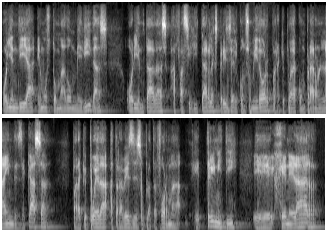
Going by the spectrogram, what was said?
Hoy en día hemos tomado medidas orientadas a facilitar la experiencia del consumidor para que pueda comprar online desde casa, para que pueda a través de su plataforma eh, Trinity eh, generar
